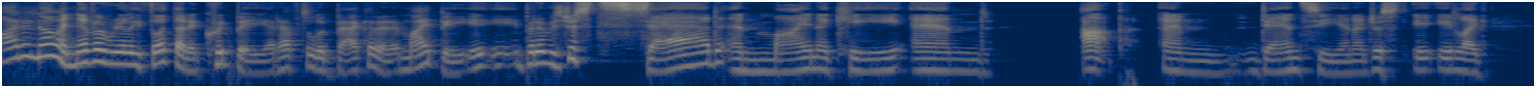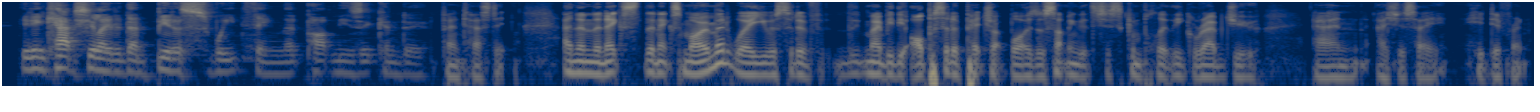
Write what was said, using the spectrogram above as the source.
I don't know. I never really thought that it could be. I'd have to look back at it. It might be. It, it, but it was just sad and minor key and up and dancey. And I just, it, it like, it encapsulated that bittersweet thing that pop music can do. Fantastic. And then the next the next moment where you were sort of maybe the opposite of Pet Shop Boys or something that's just completely grabbed you and, as you say, hit different.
